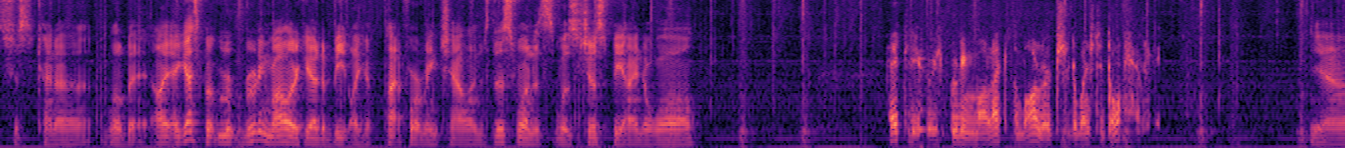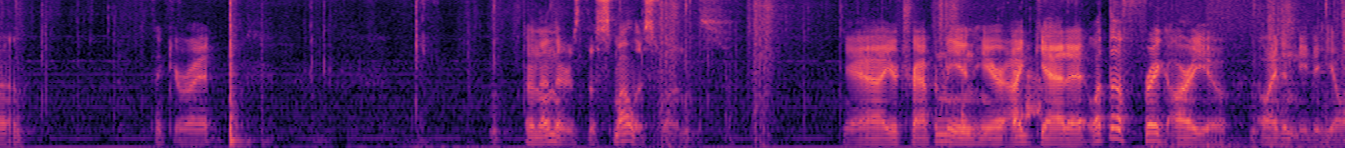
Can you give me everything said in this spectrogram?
It's just kind of a little bit, I, I guess. But brooding Mawlek, you had to beat like a platforming challenge. This one is, was just behind a wall. Actually, we're brooding more the Mawleks are the ones that don't have it. Yeah. I think you're right. And then there's the smallest ones. Yeah, you're trapping me in here. I get it. What the frick are you? Oh, I didn't need to heal.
